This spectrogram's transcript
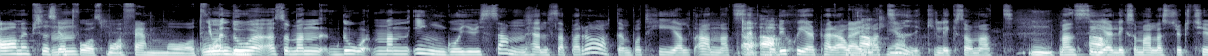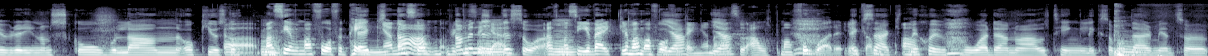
Ja, men precis. Jag har två små, fem och två. Mm. Ja, men då, Mm. alltså man, då, man ingår ju i samhällsapparaten på ett helt annat sätt Ja. och det sker per automatik. Verkligen. Liksom, att Man ser liksom alla strukturer inom skolan och just... Ja, man ser vad man får för pengarna Ex- ja, som man brukar ja, men säga. lite så. Alltså man ser verkligen vad man får Ja, för pengarna, ja. alltså allt man får. Liksom. Exakt, Ja. med sjukvården och allting. Liksom, och därmed så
